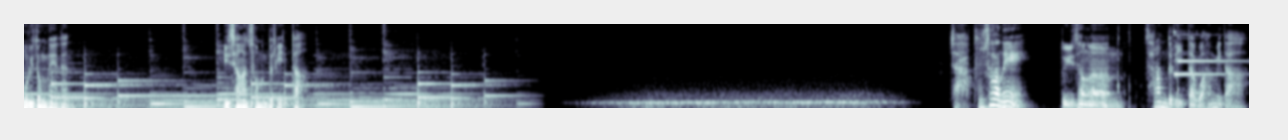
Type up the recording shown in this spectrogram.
우리 동네에는 이상한 소문들이 있다. 자, 부산에 또 이상한 사람들이 있다고 합니다.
